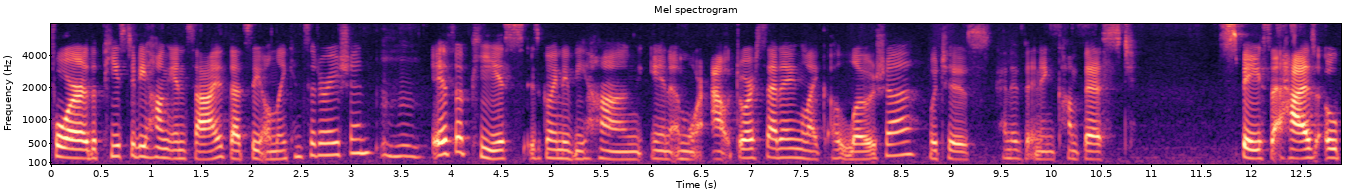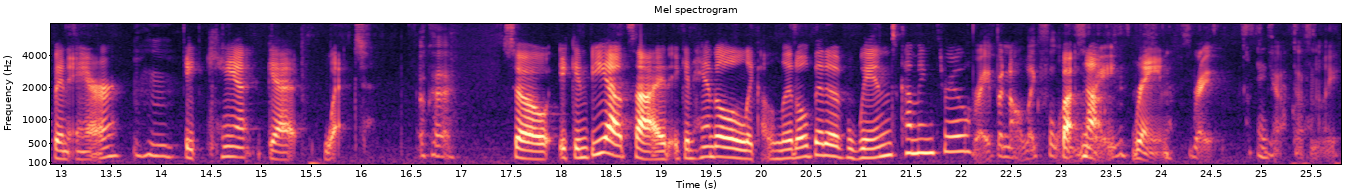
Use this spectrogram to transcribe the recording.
for the piece to be hung inside, that's the only consideration. Mm-hmm. If a piece is going to be hung in a more outdoor setting, like a loggia, which is kind of an encompassed space that has open air, mm-hmm. it can't get wet. okay So it can be outside, it can handle like a little bit of wind coming through, right but not like full but on not rain rain. right yeah definitely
